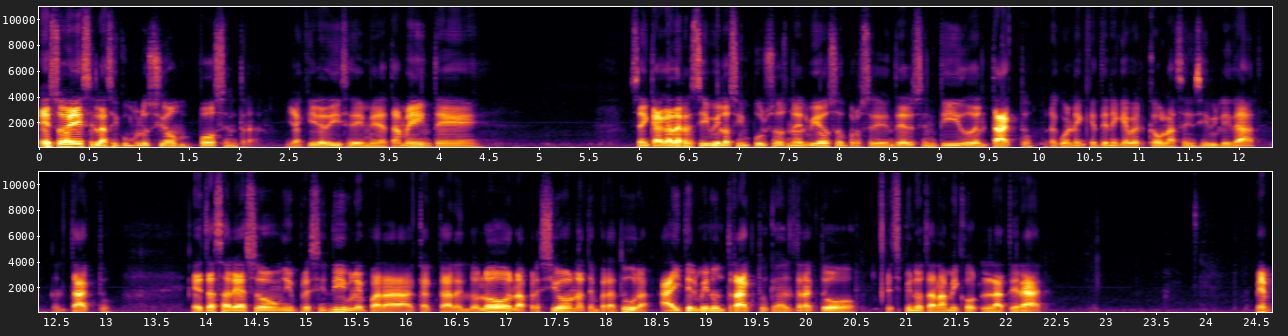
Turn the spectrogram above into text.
eso es la circunvolución postcentral. Y aquí le dice inmediatamente, se encarga de recibir los impulsos nerviosos procedentes del sentido del tacto. Recuerden que tiene que ver con la sensibilidad del tacto. Estas áreas son imprescindibles para captar el dolor, la presión, la temperatura. Ahí termina un tracto que es el tracto espinotalámico lateral. Bien.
